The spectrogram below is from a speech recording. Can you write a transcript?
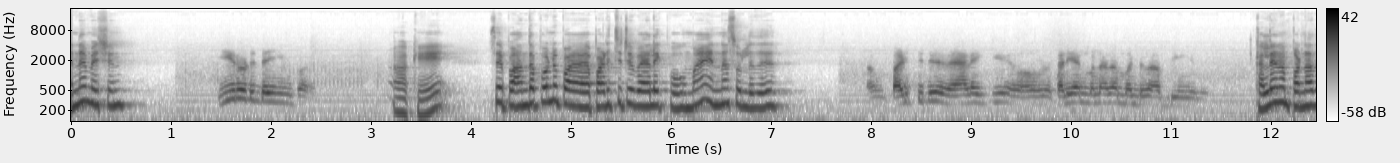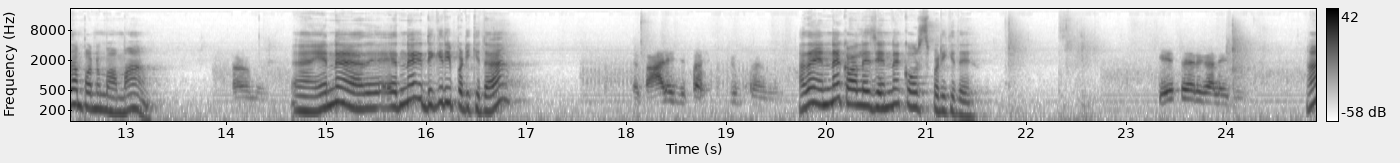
என்ன மிஷின்? ஈரோடு டைனிங் ஓகே. சரி இப்போ அந்த பொண்ணு ப படிச்சுட்டு வேலைக்கு போகுமா? என்ன சொல்லுது? படிச்சுட்டு வேலைக்கு கல்யாணம் பண்ணாதான் பண்ணுவேன் அப்படிங்குது. கல்யாணம் பண்ணால் தான் பண்ணுமாமா என்ன அது என்ன டிகிரி படிக்குதா? காலேஜ் அதான் என்ன காலேஜ் என்ன கோர்ஸ் படிக்குது? கேசார் காலேஜ் ஆ?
